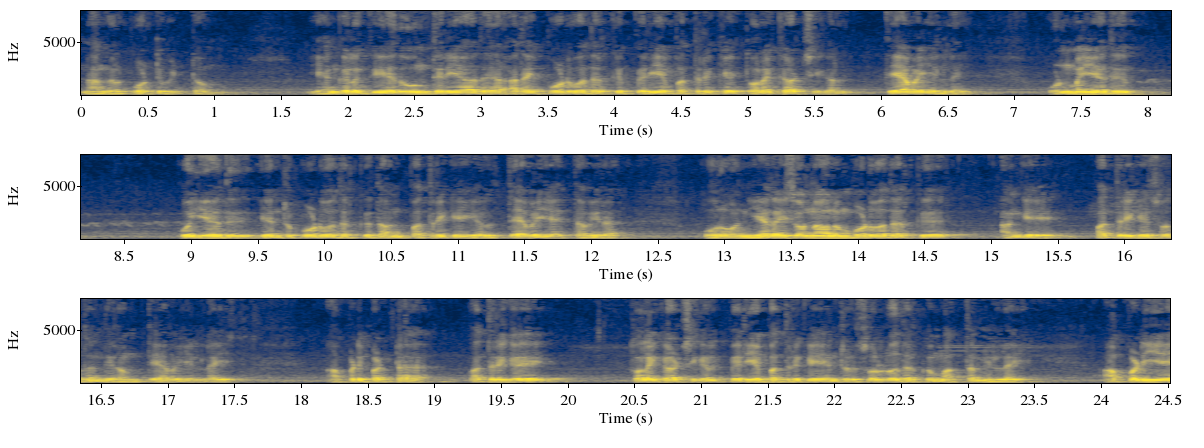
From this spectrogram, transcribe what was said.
நாங்கள் போட்டுவிட்டோம். எங்களுக்கு எதுவும் தெரியாது. அதை போடுவதற்கு பெரிய பத்திரிகை தொலைக்காட்சிகள் தேவையில்லை. உண்மை எது பொய் எது என்று போடுவதற்கு தான் பத்திரிகைகள் தேவையே தவிர ஒருவன் எதை சொன்னாலும் போடுவதற்கு அங்கே பத்திரிகை சுதந்திரம் தேவையில்லை. அப்படிப்பட்ட பத்திரிகை தொலைக்காட்சிகள் பெரிய பத்திரிகை என்று சொல்வதற்கும் அர்த்தமில்லை. அப்படியே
